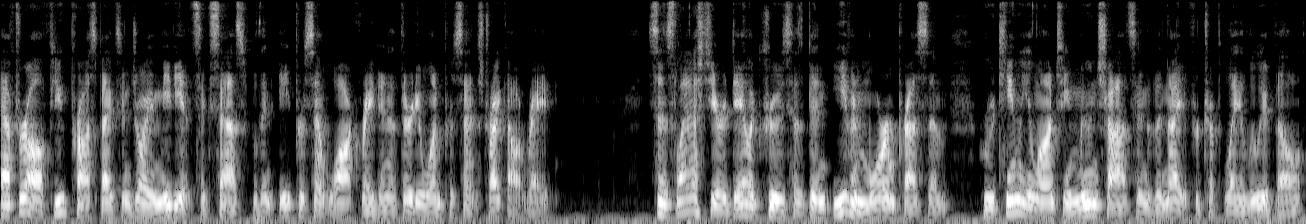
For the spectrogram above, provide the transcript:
After all, few prospects enjoy immediate success with an 8% walk rate and a 31% strikeout rate. Since last year, De La Cruz has been even more impressive, routinely launching moonshots into the night for AAA Louisville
